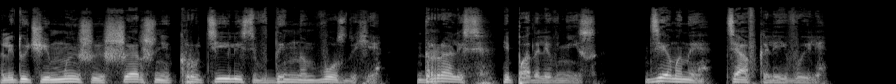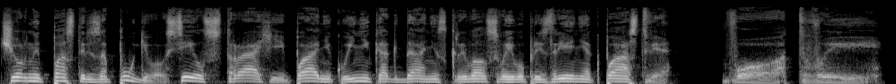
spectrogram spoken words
Летучие мыши и шершни крутились в дымном воздухе, дрались и падали вниз. Демоны тявкали и выли. Черный пастырь запугивал, сеял страхи и панику и никогда не скрывал своего презрения к пастве. «Вот вы,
